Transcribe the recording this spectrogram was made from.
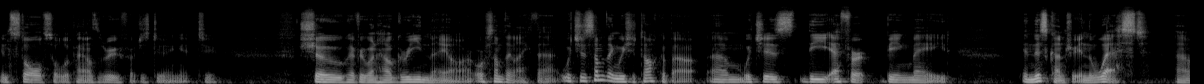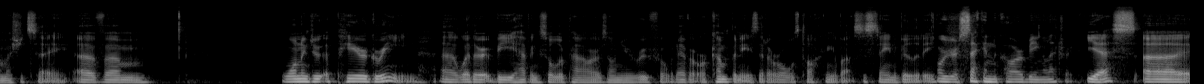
install solar panels on the roof are just doing it to show everyone how green they are, or something like that. Which is something we should talk about. Um, which is the effort being made in this country, in the West, um, I should say, of um, wanting to appear green, uh, whether it be having solar powers on your roof or whatever, or companies that are always talking about sustainability. Or your second car being electric. Yes, uh,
